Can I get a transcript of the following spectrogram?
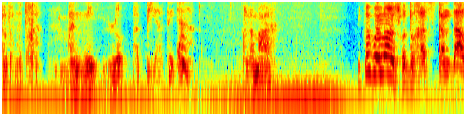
הבנתך. אני לא אביע דעה. כלומר, היא תבוא לעשות לך סקנדל.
